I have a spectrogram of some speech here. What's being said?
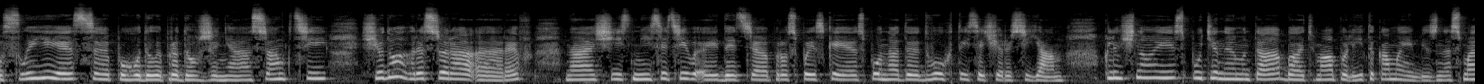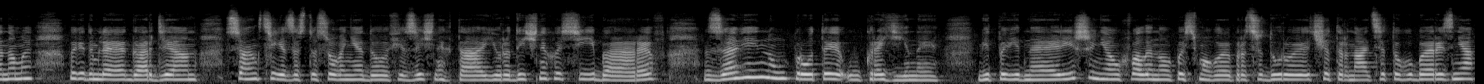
Посли ЄС погодили продовження санкцій щодо агресора РФ на 6 місяців. Йдеться про списки з понад двох тисяч росіян, включно із Путіним та багатьма політиками і бізнесменами. Повідомляє Гардіан. Санкції застосовані до фізичних та юридичних осіб РФ за війну проти України. Відповідне рішення ухвалено письмовою процедурою 14 березня.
